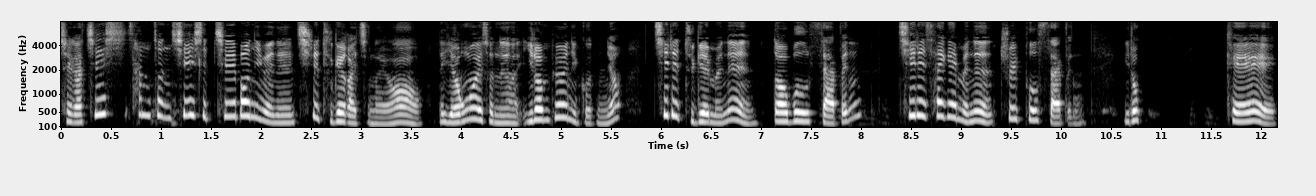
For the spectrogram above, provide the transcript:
제가 70, 3077번이면은 7이 두 개가 있잖아요. 근데 영어에서는 이런 표현이 있거든요. 7이 두 개면은 double seven, 7이 세 개면은 triple seven. 이렇게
